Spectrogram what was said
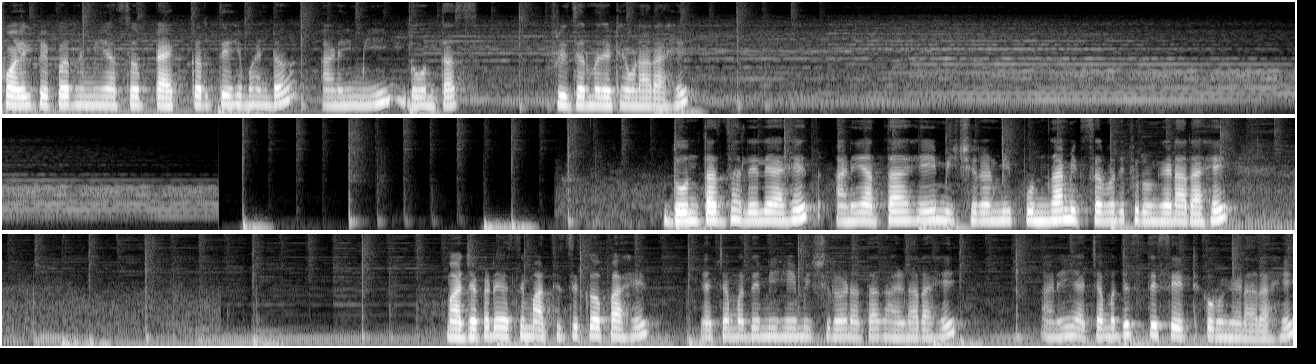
फॉईल पेपरने मी असं पॅक करते हे भांडं आणि मी दोन तास फ्रीजरमध्ये ठेवणार आहे. दोन तास झालेले आहेत आणि आता हे मिश्रण मी पुन्हा मिक्सरमध्ये फिरून घेणार आहे. माझ्याकडे असे मातीचे कप आहेत. याच्यामध्ये मी हे मिश्रण आता घालणार आहे आणि याच्यामध्येच ते सेट करून घेणार आहे.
